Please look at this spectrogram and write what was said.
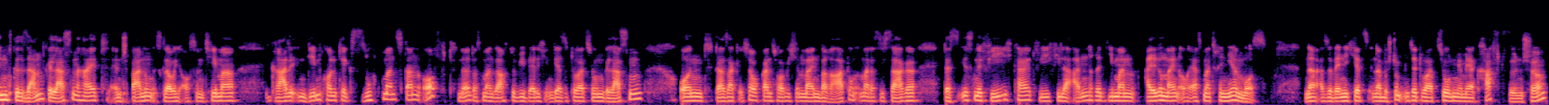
Insgesamt Gelassenheit, Entspannung ist, glaube ich, auch so ein Thema. Gerade in dem Kontext sucht man es dann oft, ne, dass man sagt, so wie werde ich in der Situation gelassen? Und da sage ich auch ganz häufig in meinen Beratungen immer, dass ich sage, das ist eine Fähigkeit wie viele andere, die man allgemein auch erstmal trainieren muss. Ne, also wenn ich jetzt in einer bestimmten Situation mir mehr Kraft wünsche,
